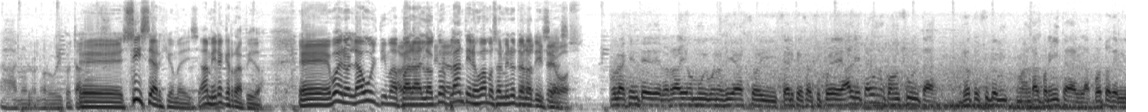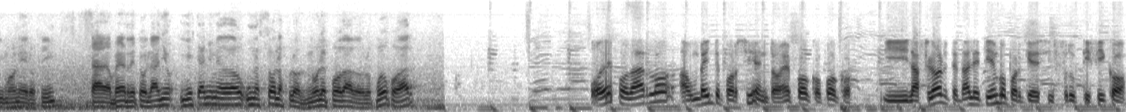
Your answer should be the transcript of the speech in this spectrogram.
Ah, no, no, no lo ubico tanto. Eh, sí, Sergio me dice. Ah, mira qué rápido. Eh, bueno, la última ver, para el doctor Planta y nos vamos al minuto de noticias. Hola gente de la radio, muy buenos días, soy Sergio Salsipuede. Ale, te hago una consulta. Yo te supe mandar por Instagram las fotos del limonero, ¿sí? Está verde todo el año y este año me ha dado una sola flor, no lo he podado. ¿Lo puedo podar? Podés podarlo a un 20%, eh, poco, poco. Y la flor te dale tiempo porque si fructificó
